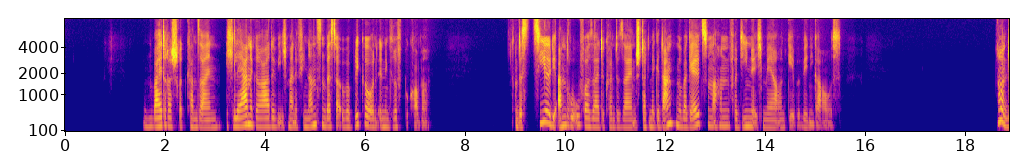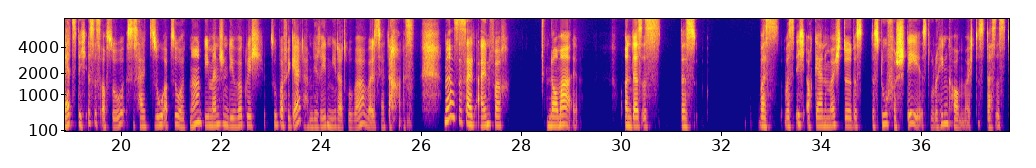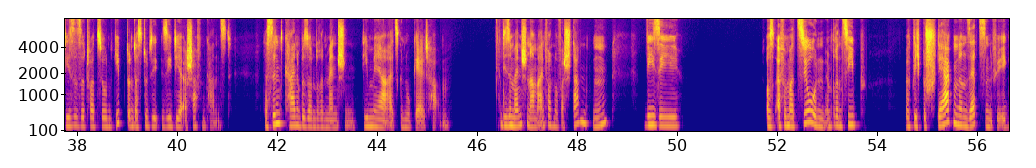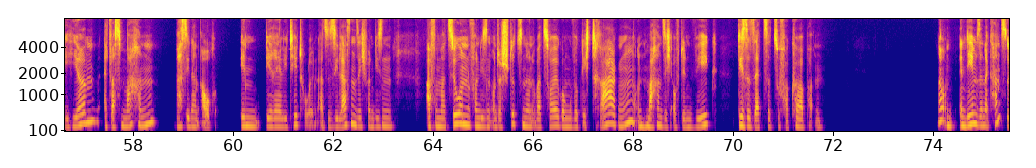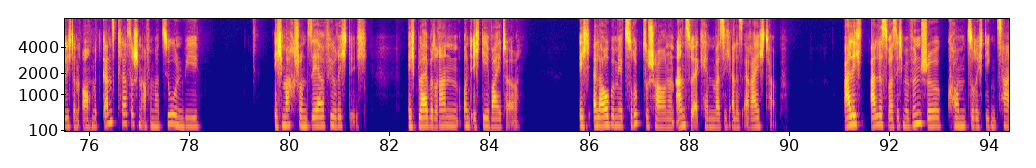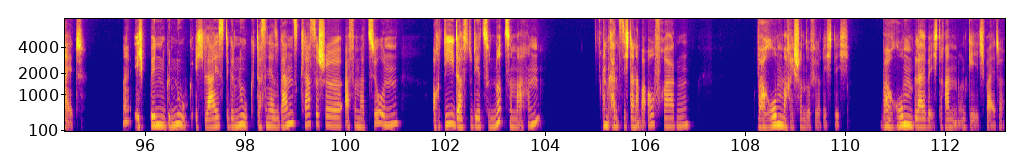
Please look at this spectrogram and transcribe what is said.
'N weiterer Schritt kann sein: „Ich lerne gerade, wie ich meine Finanzen besser überblicke und in den Griff bekomme.“ Und das Ziel, die andere Uferseite könnte sein: „Statt mir Gedanken über Geld zu machen, verdiene ich mehr und gebe weniger aus.“ Ja, und letztlich ist es auch so es ist halt so absurd, ne? Die Menschen, die wirklich super viel Geld haben, die reden nie da drüber, weil es ja da ist, ne? Es ist halt einfach normal. Und das ist das was was ich auch gerne möchte, dass dass du verstehst, wo du hinkommen möchtest, dass es diese Situation gibt und dass du sie sie dir erschaffen kannst. Das sind keine besonderen Menschen, die mehr als genug Geld haben. Diese Menschen haben einfach nur verstanden, wie sie aus Affirmationen im Prinzip wirklich bestärkenden Sätzen für ihr Gehirn etwas machen, was sie dann auch in die Realität holen. Also, sie lassen sich von diesen Affirmationen, von diesen unterstützenden Überzeugungen wirklich tragen und machen sich auf den Weg, diese Sätze zu verkörpern. Ne, und in dem Sinne kannst du dich dann auch mit ganz klassischen Affirmationen wie „Ich mache schon sehr viel richtig. Ich bleibe dran und ich gehe weiter.“ „Ich erlaube mir zurückzuschauen und anzuerkennen, was ich alles erreicht habe.“ „Allig alles, was ich mir wünsche, kommt zur richtigen Zeit.“ Ne, „Ich bin genug. Ich leiste genug.“ Das sind ja so ganz klassische Affirmationen. Auch die darfst du dir zunutze machen und kannst dich dann aber auch fragen „Warum mache ich schon so viel richtig? Warum bleibe ich dran und gehe ich weiter?“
